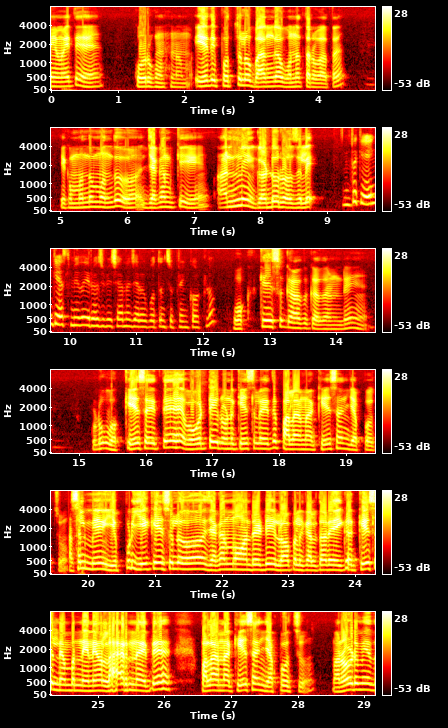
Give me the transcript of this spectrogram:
మేమైతే కోరుకుంటున్నాము. ఏది పొత్తులో భాగంగా ఉన్న తర్వాత ఇక ముందు ముందు జగన్కి అన్ని గడ్డు రోజులే. ఇంతకీ కేసు మీద ఈరోజు విచారణ జరగబోతుంది సుప్రీంకోర్టులో ఒక కేసు కాదు కదండి. ఇప్పుడు ఒక కేసు అయితే ఒకటి రెండు కేసులు అయితే పలానా కేసు అని చెప్పొచ్చు. అసలు మేము ఎప్పుడు ఏ కేసులో జగన్మోహన్ రెడ్డి లోపలికి వెళ్తాడో ఇక కేసుల నెంబర్ నేనేమో లాయర్ని అయితే పలానా కేసు అని చెప్పొచ్చు. మనోడి మీద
